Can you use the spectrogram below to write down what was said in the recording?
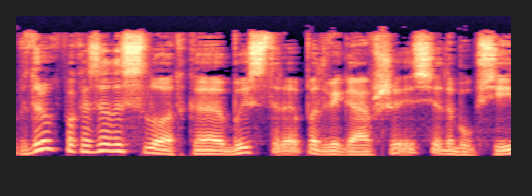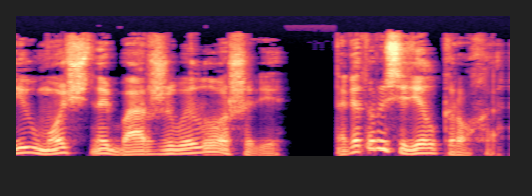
Вдруг показалась лодка, быстро подвигавшаяся на буксире у мощной баржевой лошади, на которой сидел Кроха.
